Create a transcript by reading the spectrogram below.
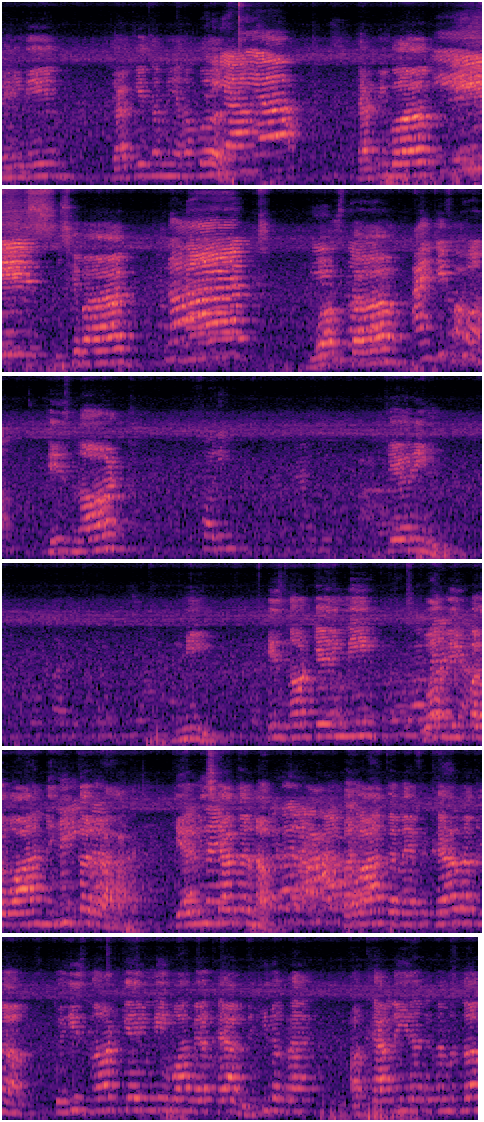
एनी नेम क्या किए थे हमने यहाँ पर? हेल्पिंग वर्ब उसके बाद? Not. वर्ब का ing form. He is not caring me he is not caring me वह मेरी परवाह नहीं कर रहा है। केयर मीन्स क्या करना? परवाह करना है फिर ख्याल रखना। तो he is not caring me वह मेरा ख्याल नहीं रख रहा है। और ख्याल नहीं रख का मतलब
